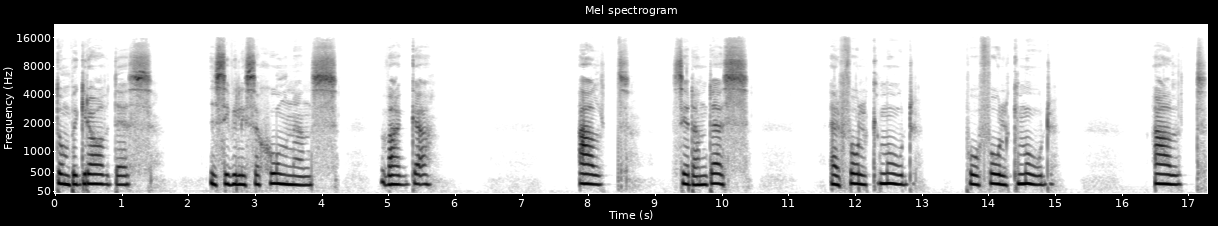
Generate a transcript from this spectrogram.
De begravdes i civilisationens vagga. Allt sedan dess är folkmord på folkmord. Allt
